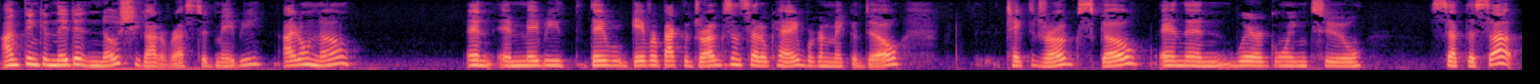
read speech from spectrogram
I'm thinking they didn't know she got arrested, maybe. I don't know. and and maybe they gave her back the drugs and said, "Okay, we're going to make a deal. Take the drugs, go, and then we're going to set this up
